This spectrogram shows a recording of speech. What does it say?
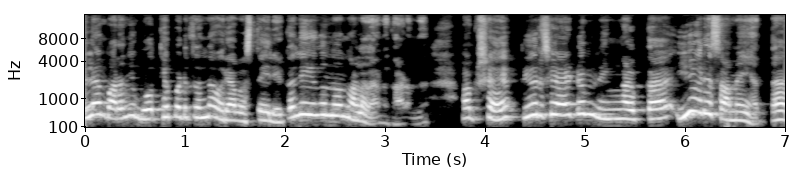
എല്ലാം പറഞ്ഞു ബോധ്യപ്പെടുത്തുന്ന ഒരവസ്ഥയിലേക്ക് നീങ്ങുന്നു എന്നുള്ളതാണ് കാണുന്നത്. പക്ഷേ തീർച്ചയായിട്ടും നിങ്ങൾക്ക് ഈ ഒരു സമയത്ത്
